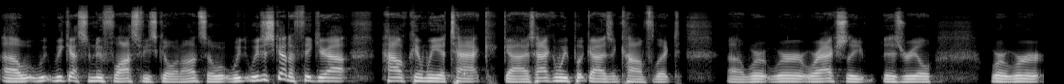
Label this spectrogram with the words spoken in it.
Uh, we, we got some new philosophies going on, so we we just got to figure out how can we attack guys, how can we put guys in conflict. Uh, we're we're we're actually Israel. We're we're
